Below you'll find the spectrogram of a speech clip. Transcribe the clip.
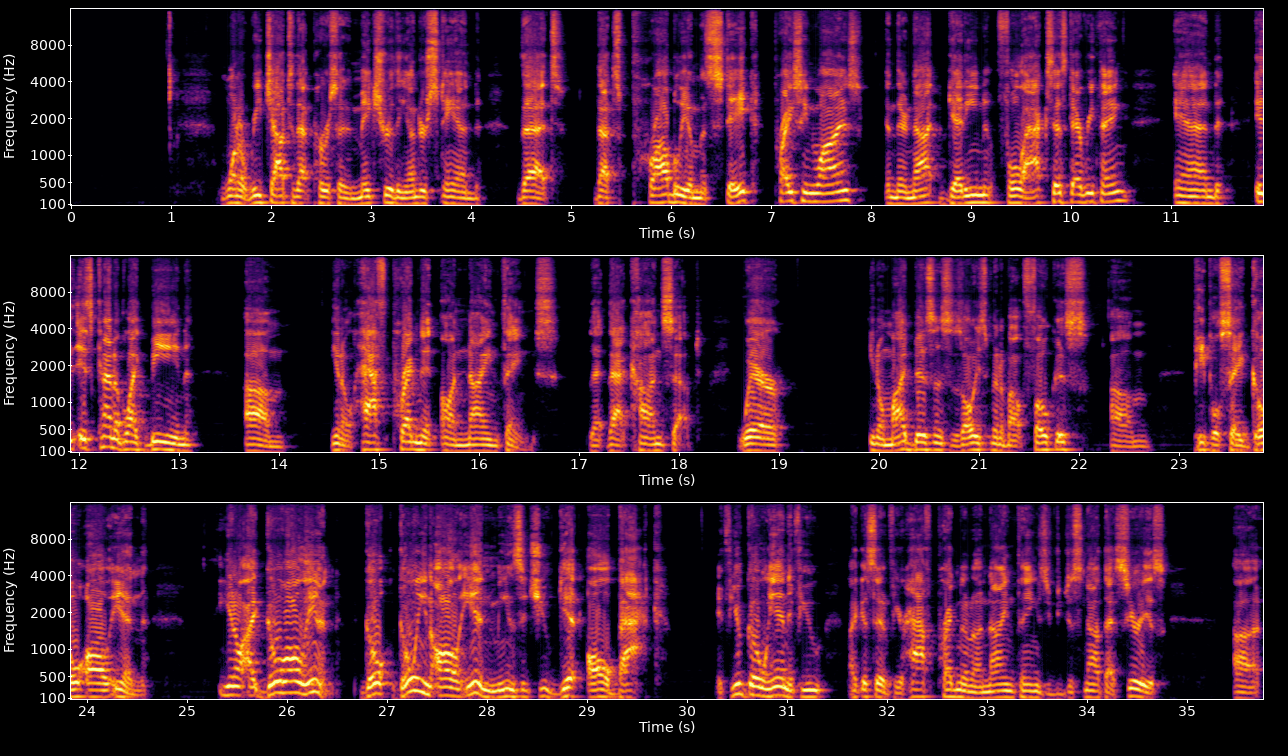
want to reach out to that person and make sure they understand that that's probably a mistake pricing wise and they're not getting full access to everything and it, it's kind of like being, um, you know, half pregnant on nine things. That that concept where, you know, my business has always been about focus. Um, people say go all in. You know, I go all in. Go going all in means that you get all back. If you go in, if you like I said, if you're half pregnant on nine things, if you're just not that serious, uh,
